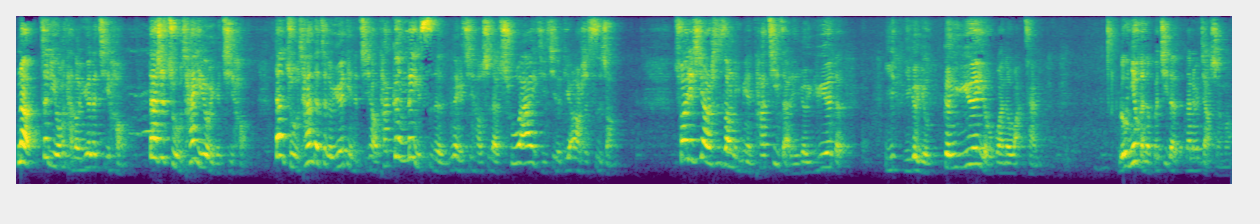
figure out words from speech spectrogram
那这里我们谈到约的记号，但是主餐也有一个记号，但主餐的这个约定的记号，它更类似的那个记号是在出埃及记的第二十四章。出埃及记二十四章里面，它记载了一个约的，一一个有跟约有关的晚餐。如果你有可能不记得那里面讲什么，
